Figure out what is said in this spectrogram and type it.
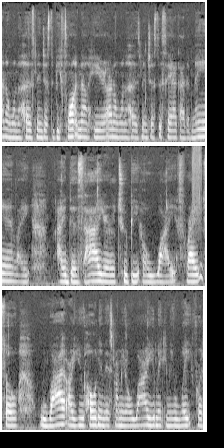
I don't want a husband just to be flaunting out here. I don't want a husband just to say I got a man. Like, I desire to be a wife, right? So, why are you holding this from me, or why are you making me wait for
